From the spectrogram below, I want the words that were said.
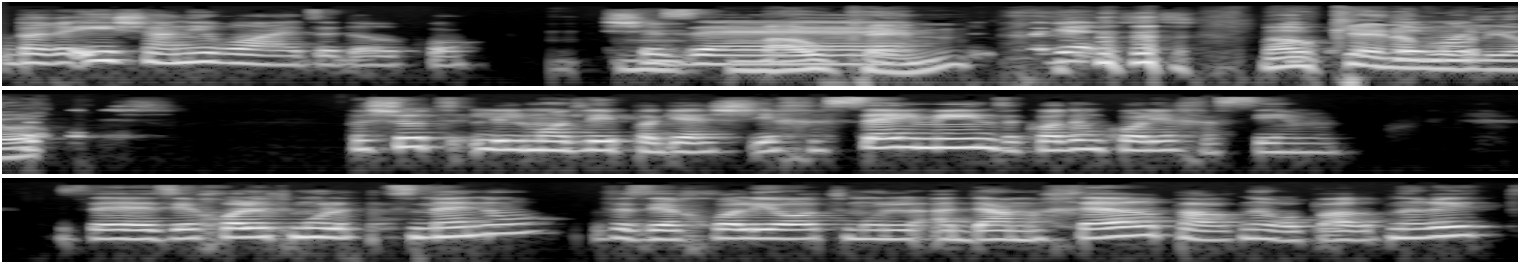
בראי שאני רואה את זה דרכו. שזה... מה הוא כן? מה הוא כן אמור להיות? פשוט ללמוד להיפגש. יחסי מין זה קודם כל יחסים. זה, זה יכול להיות מול עצמנו וזה יכול להיות מול אדם אחר, פרטנר או פרטנרית.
